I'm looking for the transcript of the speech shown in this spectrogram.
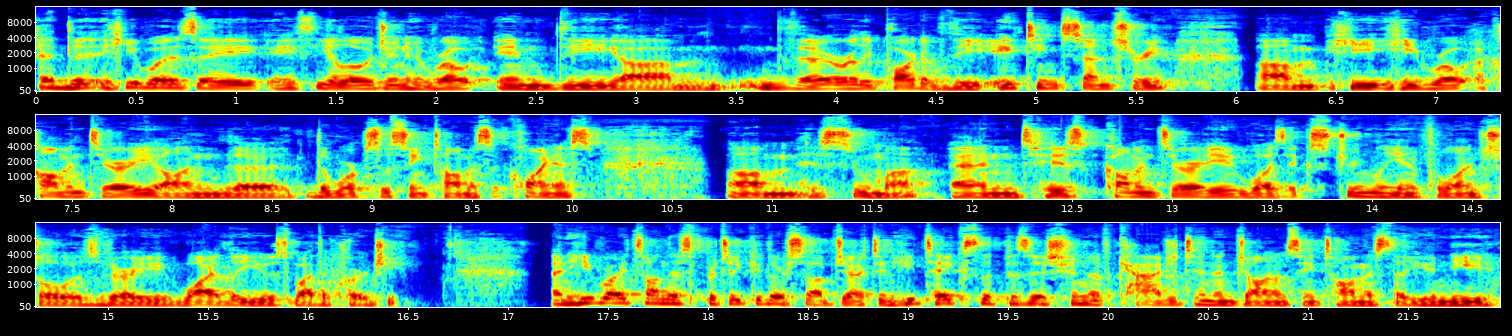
the, he was a, a, theologian who wrote in the um, the early part of the 18th century. Um, he he wrote a commentary on the the works of Saint Thomas Aquinas. Um, his Summa, and his commentary was extremely influential. It was very widely used by the clergy. And he writes on this particular subject, and he takes the position of Cajetan and John of St. Thomas that you need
